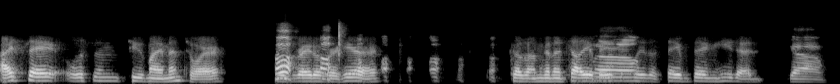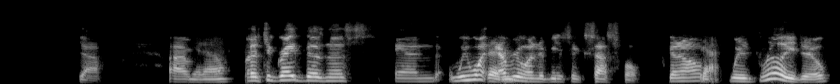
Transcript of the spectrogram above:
I say listen to my mentor, who's right over here, because I'm going to tell you Well- basically the same thing he did. Yeah, yeah. Um, You know, but it's a great business, and we want everyone to be successful. You know, Yeah. we really do.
